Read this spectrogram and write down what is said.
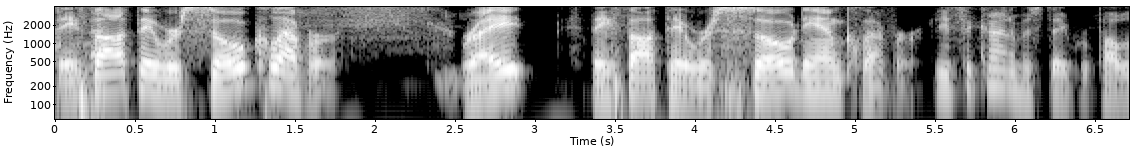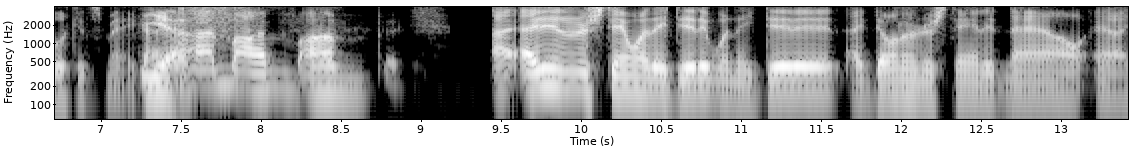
they thought they were so clever, right? They thought they were so damn clever. It's the kind of mistake Republicans make. I- Yes. I'm, I'm, I'm, I, I didn't understand why they did it when they did it. I don't understand it now. And I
